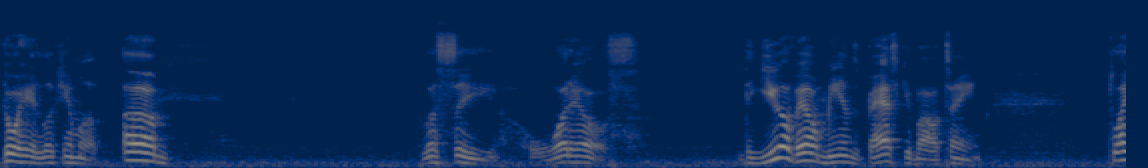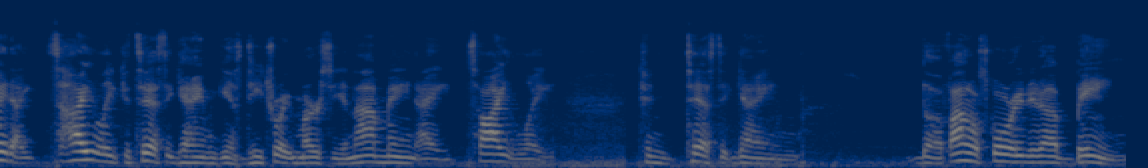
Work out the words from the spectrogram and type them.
go ahead and look him up. Um, let's see what else the U of L men's basketball team played a tightly contested game against Detroit Mercy, and I mean a tightly contested game. The final score ended up being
